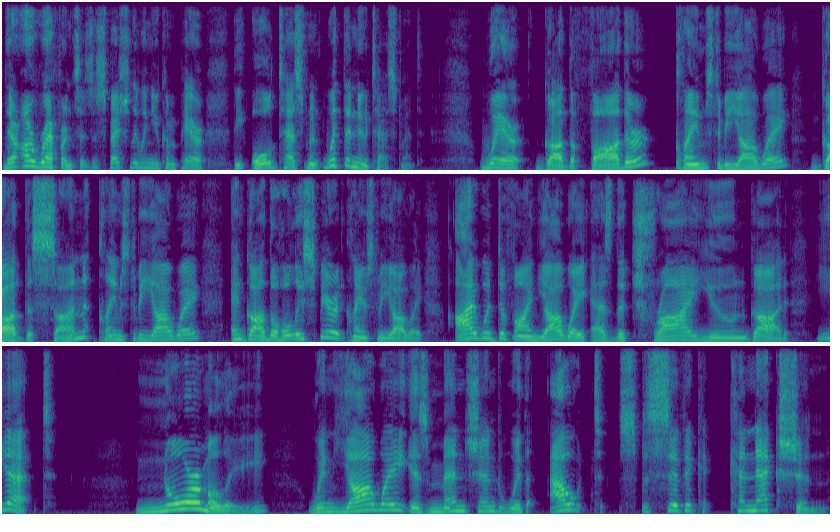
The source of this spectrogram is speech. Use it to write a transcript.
There are references, especially when you compare the Old Testament with the New Testament, where God the Father claims to be Yahweh, God the Son claims to be Yahweh, and God the Holy Spirit claims to be Yahweh. I would define Yahweh as the triune God. Yet, normally, when Yahweh is mentioned without specific connection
